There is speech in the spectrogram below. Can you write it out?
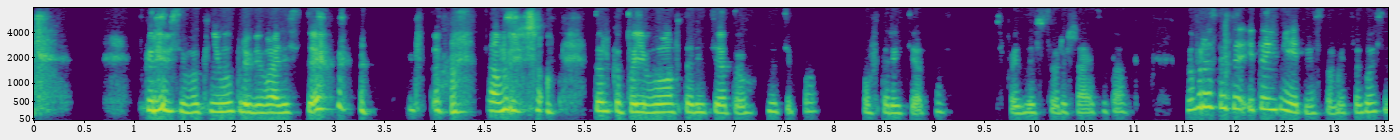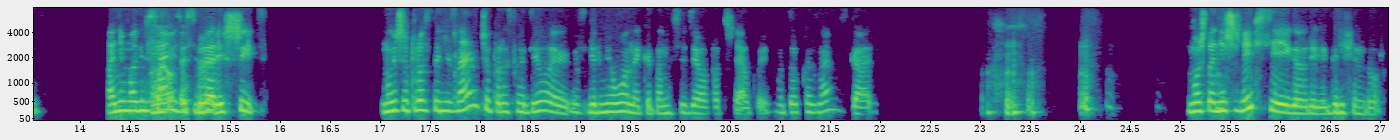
Скорее всего, к нему пробивались те, кто сам решал только по его авторитету. Ну, типа, авторитету. Типа, здесь все решается так. Ну, просто это, это имеет место быть, согласен? Они могли Ну, сами за это- себя решить. Мы же просто не знаем, что происходило с Гермионой, когда она сидела под шляпой. Мы только знаем с Гарри. Может, они шли все и говорили Гриффиндор.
